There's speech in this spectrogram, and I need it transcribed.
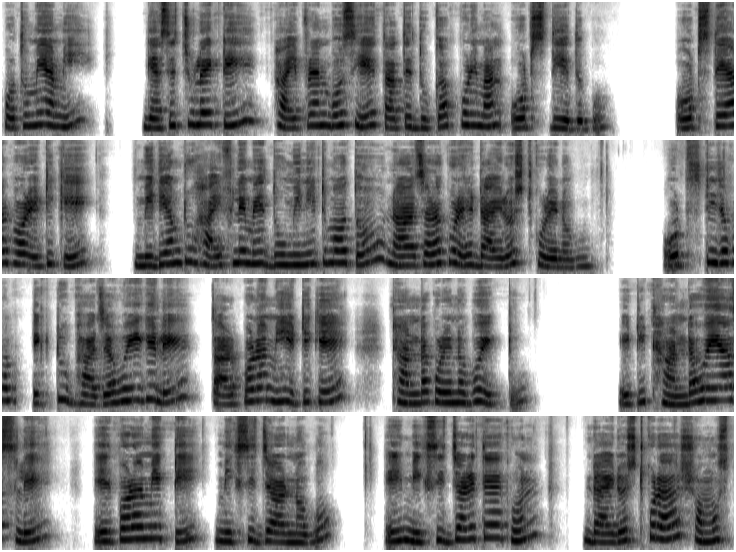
প্রথমে আমি গ্যাসের চুলায় একটি ফ্রাই প্যান বসিয়ে তাতে দু কাপ পরিমাণ ওটস দিয়ে দেব। ওটস দেওয়ার পর এটিকে মিডিয়াম টু হাই ফ্লেমে দু মিনিট মতো নাড়াচাড়া করে ডাই রোস্ট করে নেব। ওটসটি যখন একটু ভাজা হয়ে গেলে তারপর আমি এটিকে ঠান্ডা করে নেব একটু। এটি ঠান্ডা হয়ে আসলে এরপর আমি একটি মিক্সির জার নেব। এই মিক্সির জারেতে এখন ড্রাই রোস্ট করা সমস্ত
